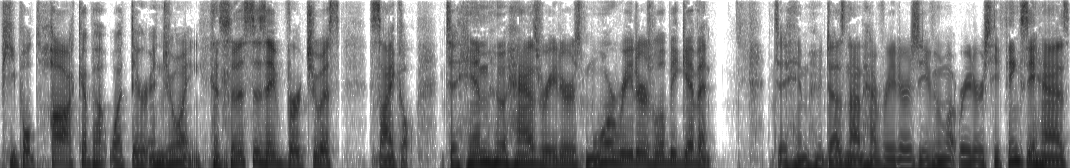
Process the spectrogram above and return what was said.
people talk about what they're enjoying. so this is a virtuous cycle. To him who has readers, more readers will be given. To him who does not have readers, even what readers he thinks he has,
